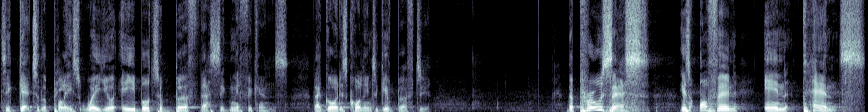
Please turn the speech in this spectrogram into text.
to get to the place where you're able to birth that significance that God is calling to give birth to. The process is often intense.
